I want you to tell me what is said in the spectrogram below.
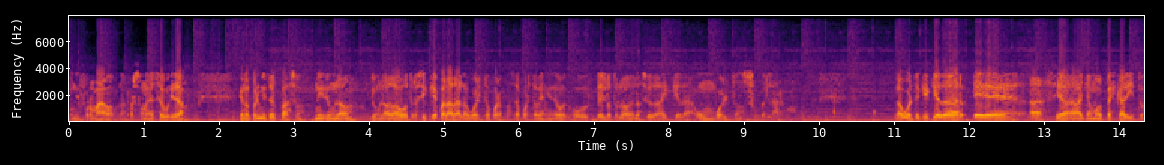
uniformado, una persona de seguridad que no permite el paso ni de un lado de un lado a otro, así que para dar la vuelta para pasar por esta avenida o, del otro lado de la ciudad hay que dar un vuelto súper largo. La vuelta que hay que dar es hacia llamado Pescadito,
